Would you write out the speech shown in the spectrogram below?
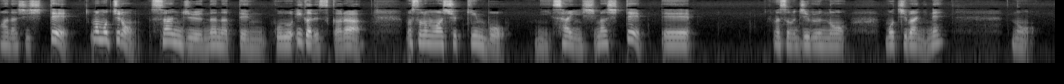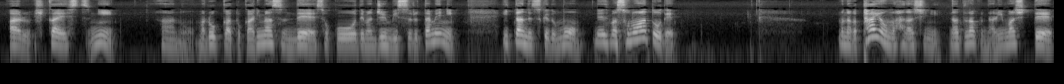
お話しして、まあもちろん37.5度以下ですから、まあ、そのまま出勤簿にサインしまして、で、まあ、その自分の持ち場にね、のある控え室にあの、まあ、ロッカーとかありますんで、そこでま準備するために行ったんですけども、で、まあ、その後で、まあ、なんか体温の話になんとなくなりまして、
